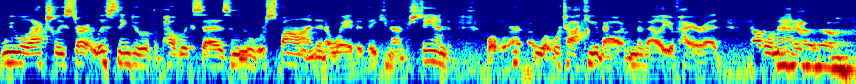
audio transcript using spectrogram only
we will actually start listening to what the public says and we will respond in a way that they can understand what we're, what we're talking about and the value of higher ed. Problematic. We had, um,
